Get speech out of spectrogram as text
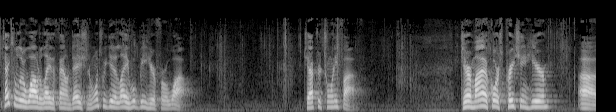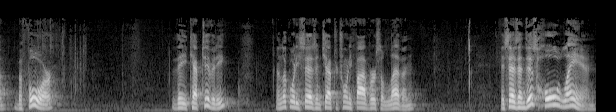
It takes a little while to lay the foundation, and once we get it laid, we'll be here for a while. Chapter 25. Jeremiah, of course, preaching here uh, before the captivity. And look what he says in chapter 25, verse 11. It says, And this whole land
